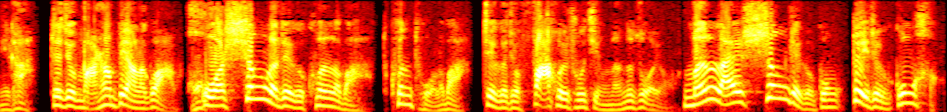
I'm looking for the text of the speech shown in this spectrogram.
你看这就马上变了卦了，火生了这个坤了吧，坤土了吧，这个就发挥出景门的作用，门来生这个宫，对这个宫好。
